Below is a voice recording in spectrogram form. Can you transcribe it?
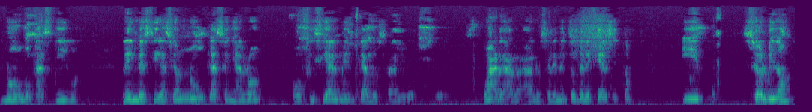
no hubo castigo. La investigación nunca señaló oficialmente a los, a los, a, los elementos del ejército y se olvidó.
